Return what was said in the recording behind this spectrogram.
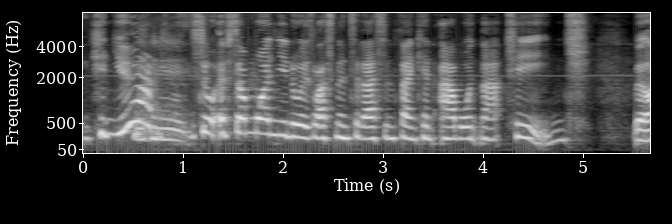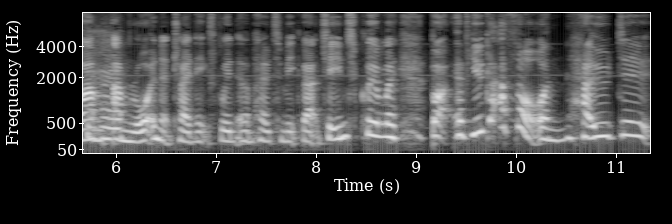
Right. Can you? Mm-hmm. So if someone you know is listening to this and thinking, "I want that change," well, I'm mm-hmm. I'm rotten at trying to explain to them how to make that change. Clearly, but have you got a thought on how do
